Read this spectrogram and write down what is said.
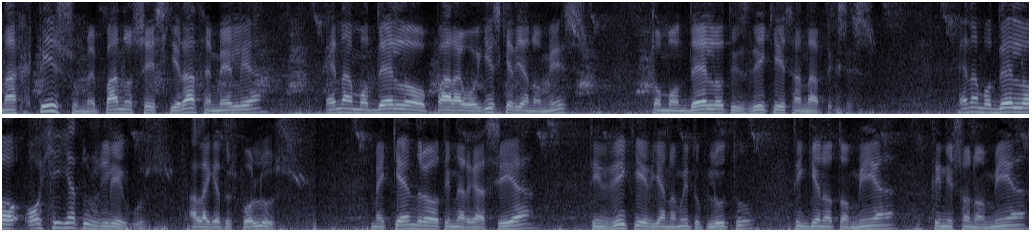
Να χτίσουμε πάνω σε ισχυρά θεμέλια ένα μοντέλο παραγωγής και διανομής, το μοντέλο της δίκαιης ανάπτυξης. Ένα μοντέλο όχι για τους λίγους, αλλά για τους πολλούς. Με κέντρο την εργασία, την δίκαιη διανομή του πλούτου, την καινοτομία, την ισονομία,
